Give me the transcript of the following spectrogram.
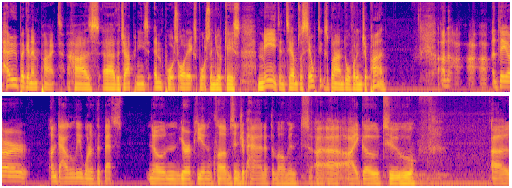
How big an impact has uh, the Japanese imports or exports, in your case, made in terms of Celtic's brand over in Japan? Um, I, I, they are undoubtedly one of the best known European clubs in Japan at the moment. Uh, uh I go to uh,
